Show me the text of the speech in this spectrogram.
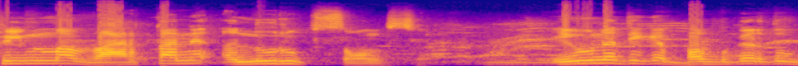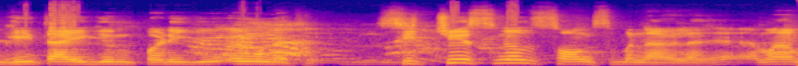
ફિલ્મમાં વાર્તાને અનુરૂપ સોંગ છે. એવું નથી કે ભબ કરતું ગીત આવી ગયું ને પડી ગયું એવું નથી. સિચ્યુએશનલ સોંગ્સ બનાવેલા છે. એમાં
